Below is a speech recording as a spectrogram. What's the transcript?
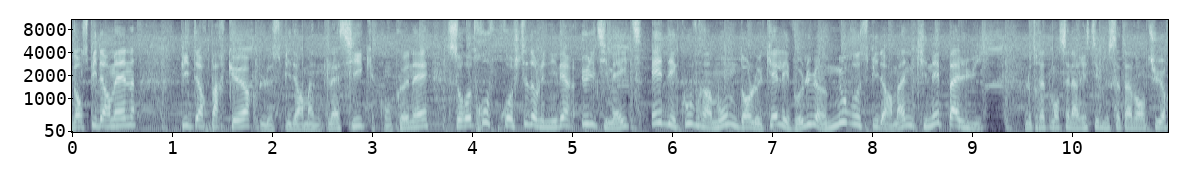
Dans Spider-Man, Peter Parker, le Spider-Man classique qu'on connaît, se retrouve projeté dans l'univers Ultimate et découvre un monde dans lequel évolue un nouveau Spider-Man qui n'est pas lui. Le traitement scénaristique de cette aventure,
